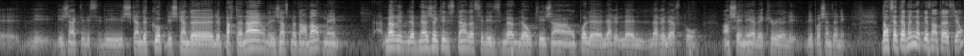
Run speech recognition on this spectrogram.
euh, gens, les, chicanes de couple, des chicanes de, partenaires, les gens se mettent en vente, mais la majorité du temps, c'est des immeubles où les gens n'ont pas la, relève pour enchaîner avec eux euh, les, prochaines années. Donc, ça termine la présentation.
